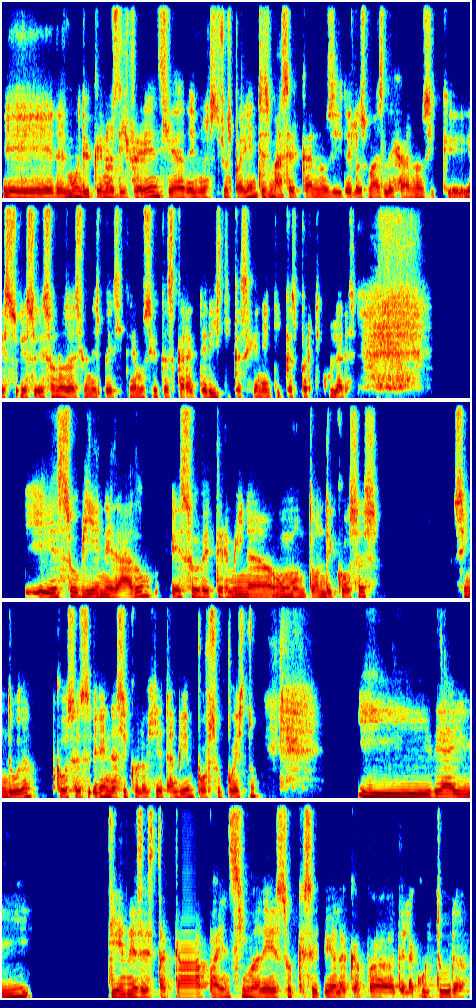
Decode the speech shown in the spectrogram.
eh, del mundo y que nos diferencia de nuestros parientes más cercanos y de los más lejanos y que eso, eso, nos hace una especie, tenemos ciertas características genéticas particulares. Y eso viene dado, eso determina un montón de cosas, sin duda, cosas en la psicología también, por supuesto. Y de ahí tienes esta capa encima de eso que sería la capa de la cultura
